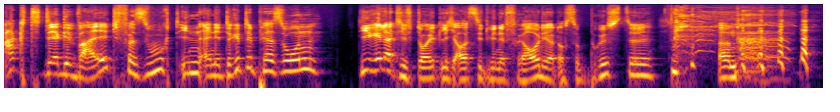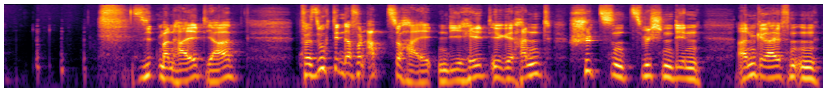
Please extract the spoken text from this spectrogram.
Akt der Gewalt versucht ihn eine dritte Person, die relativ deutlich aussieht wie eine Frau, die hat auch so Brüste. ähm, sieht man halt, ja. Versucht ihn davon abzuhalten. Die hält ihre Hand schützend zwischen den angreifenden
